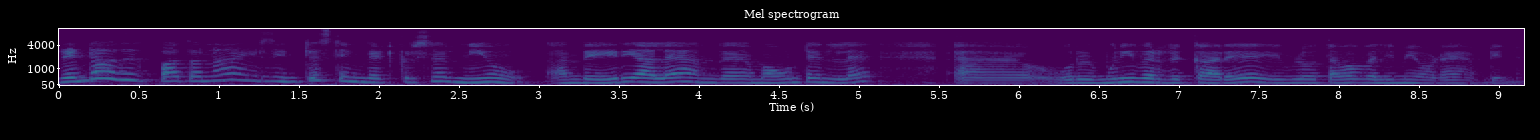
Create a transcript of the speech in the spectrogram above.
ரெண்டாவது பார்த்தோன்னா it's interesting that Krishnar knew அந்த ஏரியாவில் அந்த மவுண்டனில் uh, ஒரு முனிவர் இருக்காரு இவ்வளோ தவ வலிமையோட அப்படின்னு.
